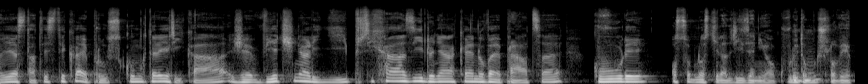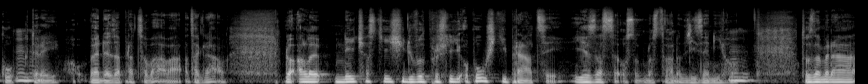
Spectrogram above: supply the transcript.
je statistika, je průzkum, který říká, že většina lidí přichází do nějaké nové práce kvůli osobnosti nadřízeného, kvůli mm-hmm. tomu mhm. člověku, mm-hmm. který ho vede, zapracovává a tak dále. No ale nejčastější důvod, proč lidi opouští práci, je zase osobnost toho nadřízeného. Mm-hmm. To znamená,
